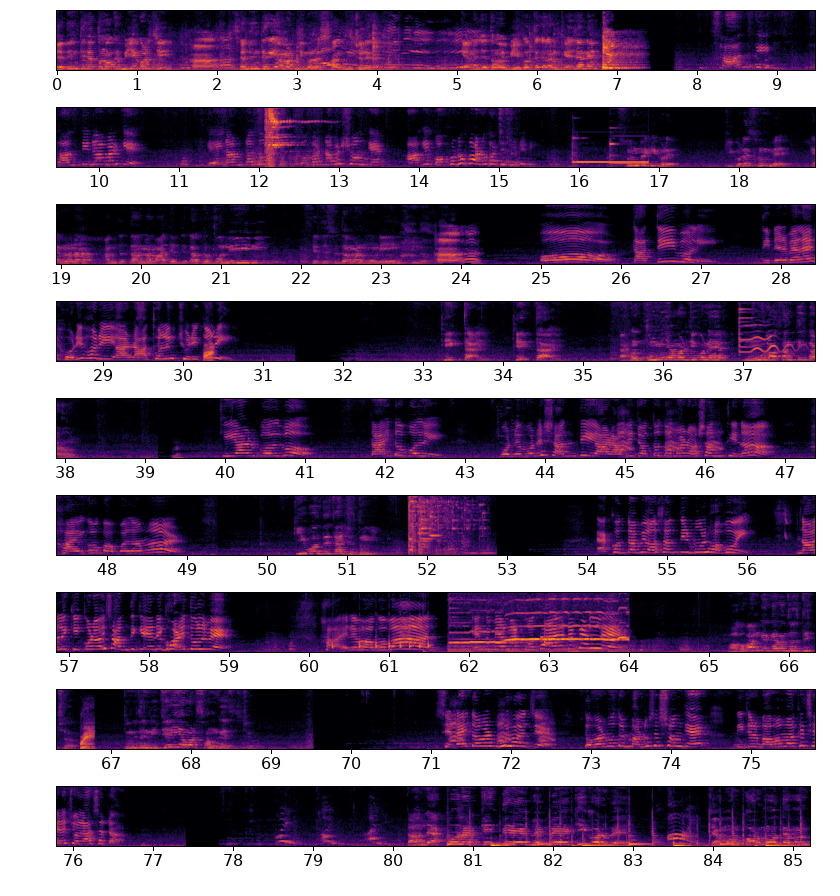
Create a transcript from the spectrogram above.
যেদিন থেকে তোমাকে বিয়ে করেছি সেদিন থেকেই আমার জীবনের শান্তি চলে গেছে। কেন যে তোমায় বিয়ে করতে গেলাম কে জানে? শান্তি? শান্তি না আবার কে? এই নামটা তো তোমার নামের সঙ্গে আগে কখনো কারও কাছে শুনিনি। শুনবে কি করে? কি করে শুনবে? কেননা আমি তো তার নাম আজ অব্দি কাউকে বলিনি। সে তো শুধু আমার মনেই ছিল। ও তাতেই বলি। দিনের বেলায় হরি হরি আর রাত হলেই চুরি করি। ঠিক তাই ঠিক তাই। এখন তুমি আমার জীবনের মূল অশান্তির কারণ। কি আর বলব? তাই তো বলি মনে মনে শান্তি আর আমি যত তোমার অশান্তি না হাই গো কপাল আমার। কি বলতে চাইছো তুমি? এখন তো আমি অশান্তির মূল হবই। নাহলে কি করে ওই শান্তিকে এনে ঘরে তুলবে? হায় রে ভগবান! এ তুমি আমার কোথায় এনে ফেললে? ভগবানকে কেন দোষ দিচ্ছ? তুমি তো নিজেই আমার সঙ্গে এসেছ। সেটাই তো আমার ভুল হয়েছে। তোমার মতন মানুষের সঙ্গে নিজের বাবা মাকে ছেড়ে চলে আসাটা। তাহলে এখন আর কেঁদে ভেবে কি করবে? যেমন কর্ম তেমন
